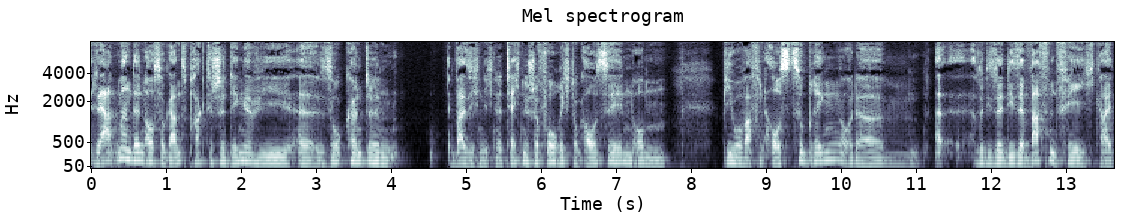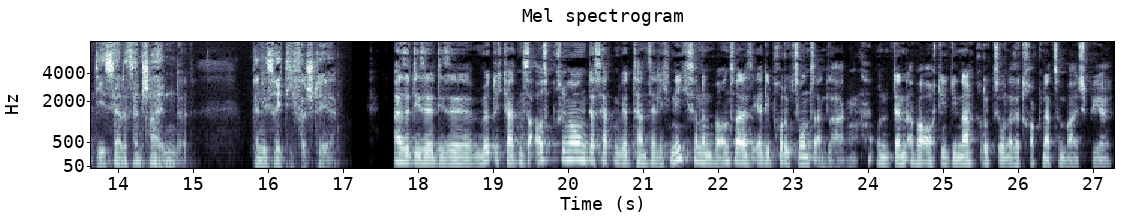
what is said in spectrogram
lernt man denn auch so ganz praktische Dinge wie äh, so könnte weiß ich nicht, eine technische Vorrichtung aussehen, um Biowaffen auszubringen oder äh, also diese diese Waffenfähigkeit, die ist ja das Entscheidende, wenn ich es richtig verstehe. Also diese, diese Möglichkeiten zur Ausbringung, das hatten wir tatsächlich nicht, sondern bei uns war das eher die Produktionsanlagen und dann aber auch die, die Nachproduktion, also Trockner zum Beispiel.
